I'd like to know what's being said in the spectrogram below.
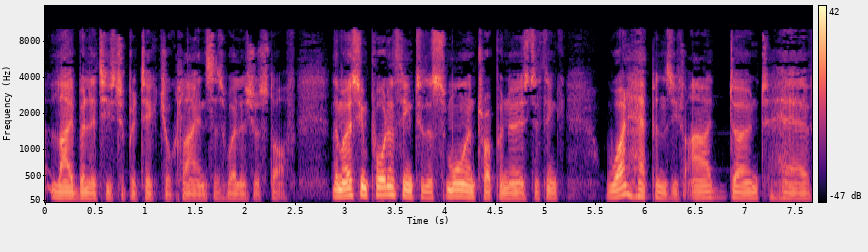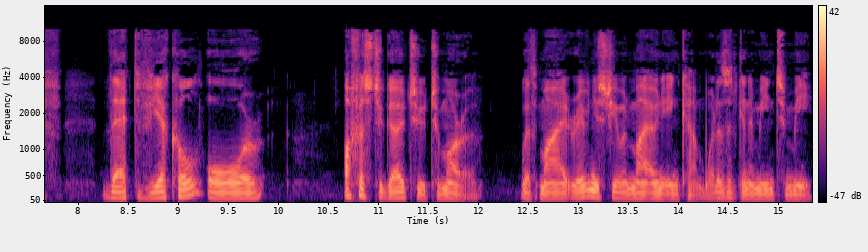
liabilities to protect your clients as well as your staff. The most important thing to the small entrepreneur is to think, what happens if I don't have that vehicle or office to go to tomorrow with my revenue stream and my own income? What is it going to mean to me?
